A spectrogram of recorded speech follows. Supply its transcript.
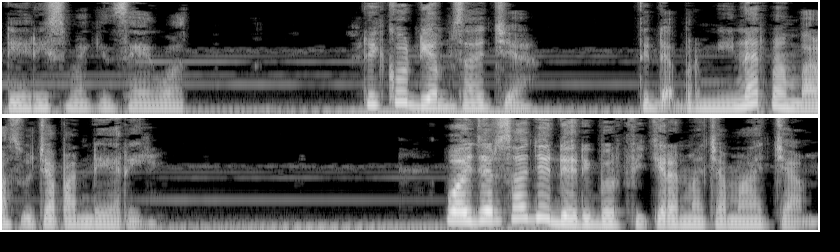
Derry semakin sewot. Riko diam saja, tidak berminat membalas ucapan Derry. Wajar saja Derry berpikiran macam-macam,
